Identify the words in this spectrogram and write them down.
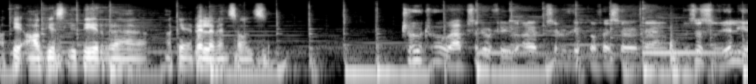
okay obviously their uh, okay relevance also True, true, absolutely, absolutely, Professor. And this is really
